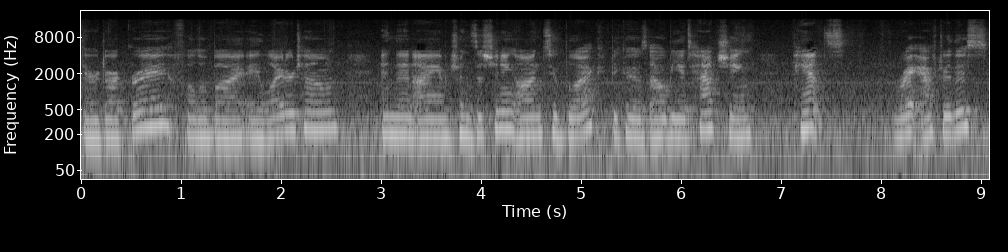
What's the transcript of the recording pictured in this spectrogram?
They're dark gray, followed by a lighter tone. And then I am transitioning on to black because I'll be attaching pants right after this.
